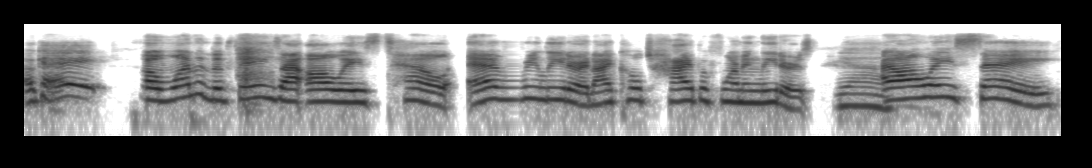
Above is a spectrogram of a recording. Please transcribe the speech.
Okay. So, one of the things I always tell every leader, and I coach high performing leaders, yeah. I always say,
